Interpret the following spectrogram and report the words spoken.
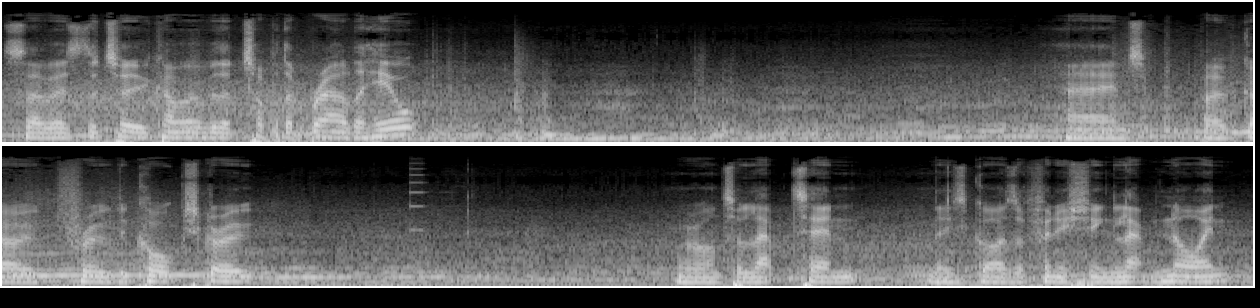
So as the two come over the top of the brow of the hill and both go through the corkscrew. We're on to lap 10. These guys are finishing lap 9.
